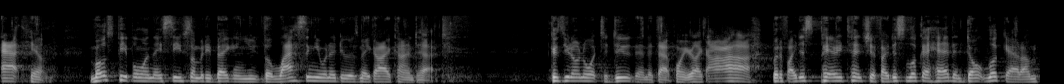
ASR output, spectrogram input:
at him. Most people, when they see somebody begging you, the last thing you want to do is make eye contact because you don't know what to do then at that point. You're like, ah, but if I just pay attention, if I just look ahead and don't look at them,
